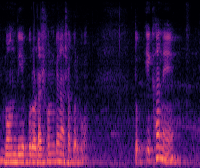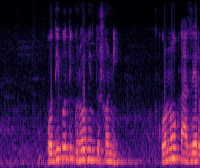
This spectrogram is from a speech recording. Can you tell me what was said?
মন দিয়ে পুরোটা শুনবেন, আশা করব। তো এখানে অধিপতি গ্রহ কিন্তু শনি। কোনো কাজের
